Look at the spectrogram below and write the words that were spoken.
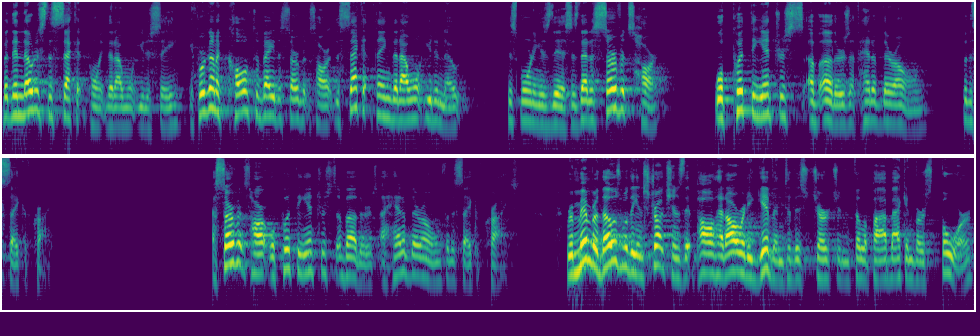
But then notice the second point that I want you to see. If we're going to cultivate a servant's heart, the second thing that I want you to note this morning is this is that a servant's heart will put the interests of others ahead of their own for the sake of Christ. A servant's heart will put the interests of others ahead of their own for the sake of Christ. Remember, those were the instructions that Paul had already given to this church in Philippi back in verse 4.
